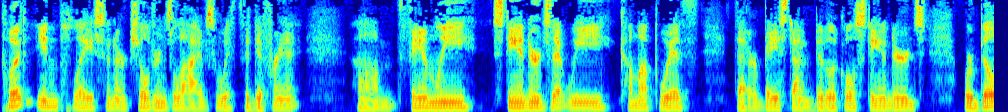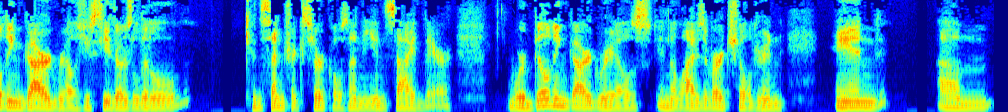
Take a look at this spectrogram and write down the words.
put in place in our children's lives with the different um, family standards that we come up with that are based on biblical standards. We're building guardrails. You see those little concentric circles on the inside there. We're building guardrails in the lives of our children and um,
